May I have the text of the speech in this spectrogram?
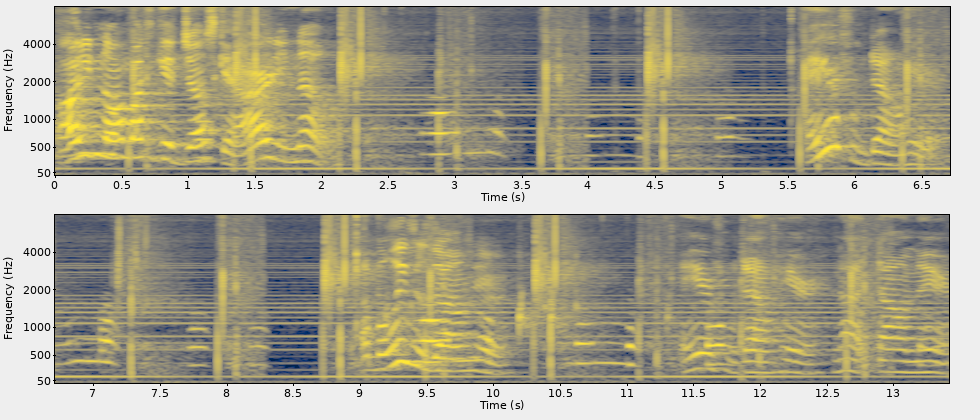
I already know I'm about to get jump scared. I already know. I hear from down here. I believe it's down here. I hear from down here, not down there.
